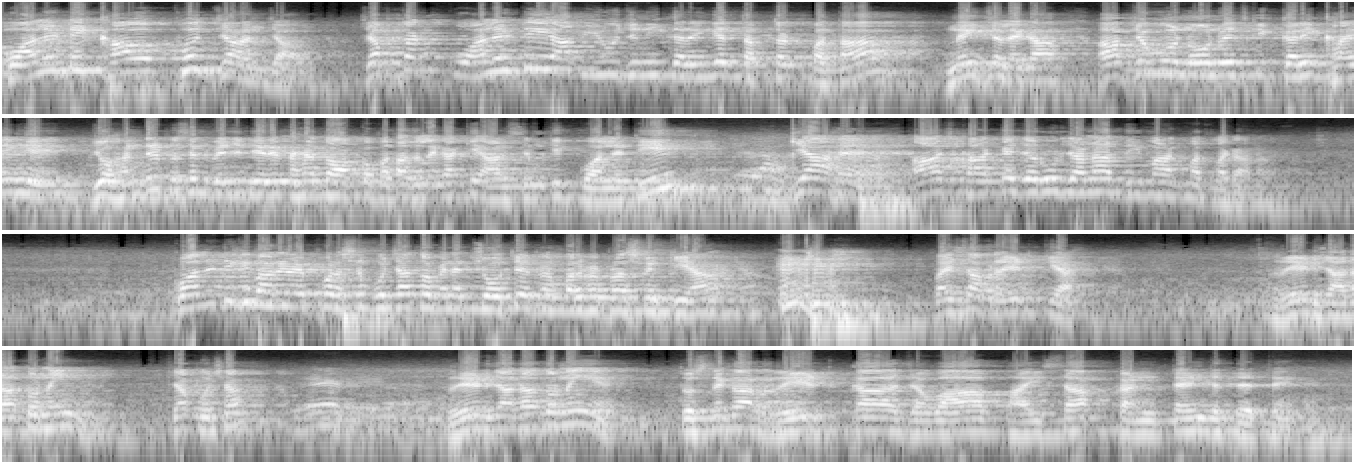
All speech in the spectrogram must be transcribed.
क्वालिटी खाओ, खुद जान जाओ। जब तक क्वालिटी आप यूज़ नहीं करेंगे, तब तक पता नहीं चलेगा। आप जब वो नॉनवेज की करी खाएँगे, जो 100 परसेंट वेजिटेरियन है तो आपको पता चलेगा कि आरसीएम की क्वालिटी क्या है। आज खा के ज़रूर जाना, दिमाग मत लगाना। क्वालिटी के बारे में प्रश्न पूछा तो मैंने चौथे नंबर पर प्रश्न किया। भाई साहब रेट क्या रेट ज़्यादा तो नहीं है। क्या पूछा? रेट ज़्यादा तो नहीं है। तो उसने कहा रेट का जवाब भाई साहब कंटेंट देते हैं।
